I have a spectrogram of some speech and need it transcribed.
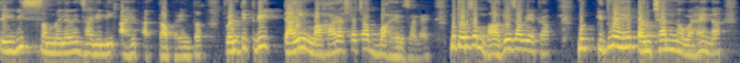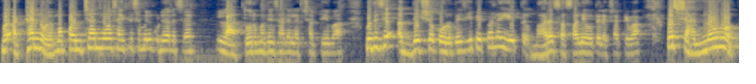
तेवीस संमेलने झालेली आहेत आतापर्यंत ट्वेंटी थ्री टाइम महाराष्ट्राच्या बाहेर झालाय. मग थोडस मागे जाऊया का? मग किती हे? पंच्याण्णव आहे ना? मग अठ्ठ्याण्णव. आहे मग पंच्याण्णव साहित्य संमेलन कुठे झालं सर? लातूरमध्ये झालं लक्षात ठेवा. मग त्याचे अध्यक्ष कोण होते? हे पेपरला येतं. भारत ससाने होते लक्षात ठेवा. मग शहाण्णव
